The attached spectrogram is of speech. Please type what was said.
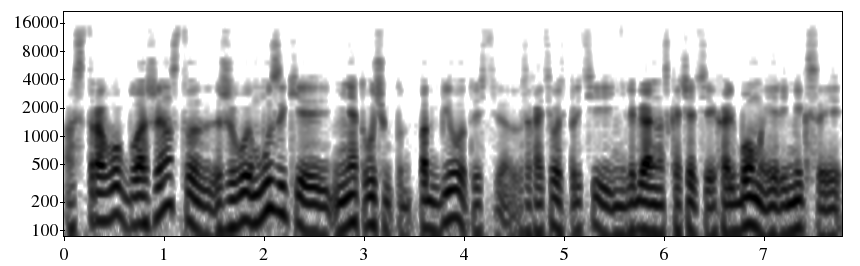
островок блаженства, живой музыки, меня это очень подбило, то есть э, захотелось прийти и нелегально скачать все их альбомы и ремиксы, и,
